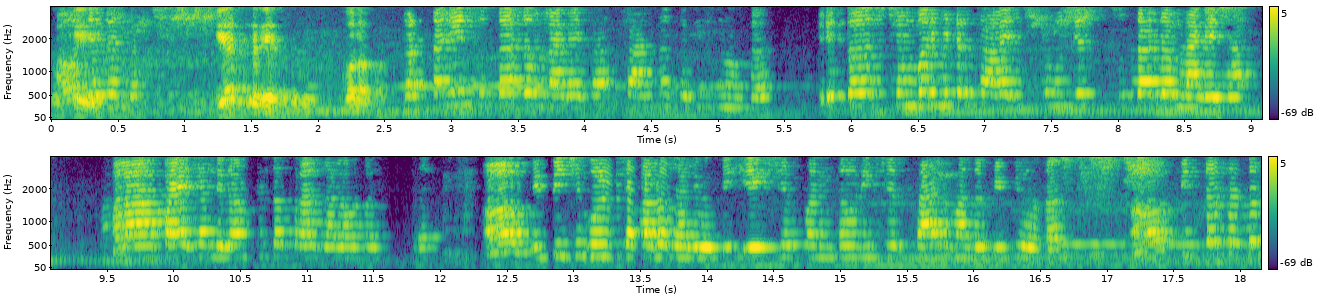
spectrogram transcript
आवाज ओके येतोय sir yes sir yes sir yes बोला. चालताना सुद्धा दम लागायचा. चालणं कधीच नव्हतं. एक तर शंभर मीटर चालायचं म्हणजे सुद्धा दम लागायचा. मला पायाच्या लिगामेंटचा त्रास झाला होता बीपीची गोळी चालू झाली होती. एकशे पंचावन्न एकशे साठ माझा बीपी होता. पित्ताचा तर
